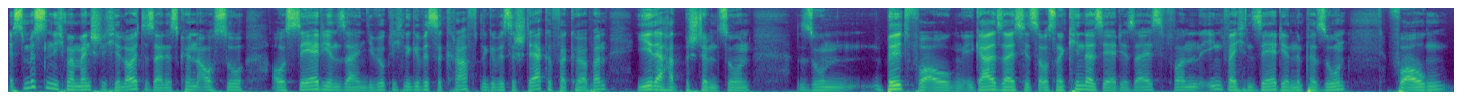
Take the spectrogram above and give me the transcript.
Es müssen nicht mal menschliche Leute sein, es können auch so aus Serien sein, die wirklich eine gewisse Kraft, eine gewisse Stärke verkörpern. Jeder hat bestimmt so ein, so ein Bild vor Augen, egal sei es jetzt aus einer Kinderserie, sei es von irgendwelchen Serien, eine Person vor Augen,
